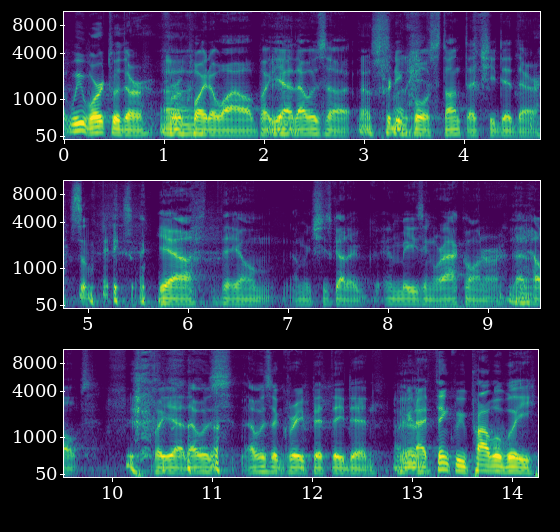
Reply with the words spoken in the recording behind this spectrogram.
we worked with her for Uh, quite a while, but yeah, that was a That was pretty funny. cool stunt that she did there. It's amazing. Yeah, they um, I mean, she's got a, an amazing rack on her that helped. But yeah, that was that was a great bit they did. I mean, I think we probably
